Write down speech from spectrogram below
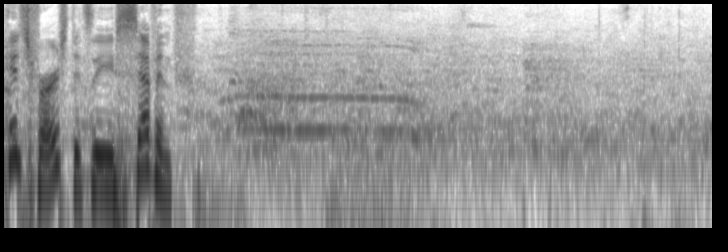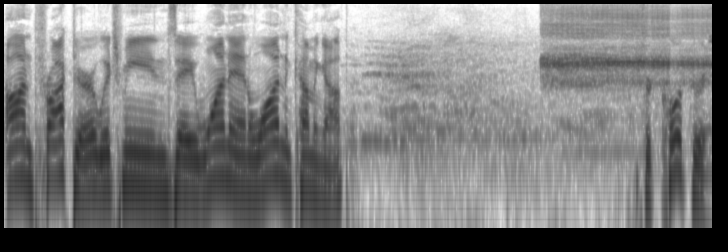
His first, it's the seventh on Proctor, which means a one and one coming up for Corcoran.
